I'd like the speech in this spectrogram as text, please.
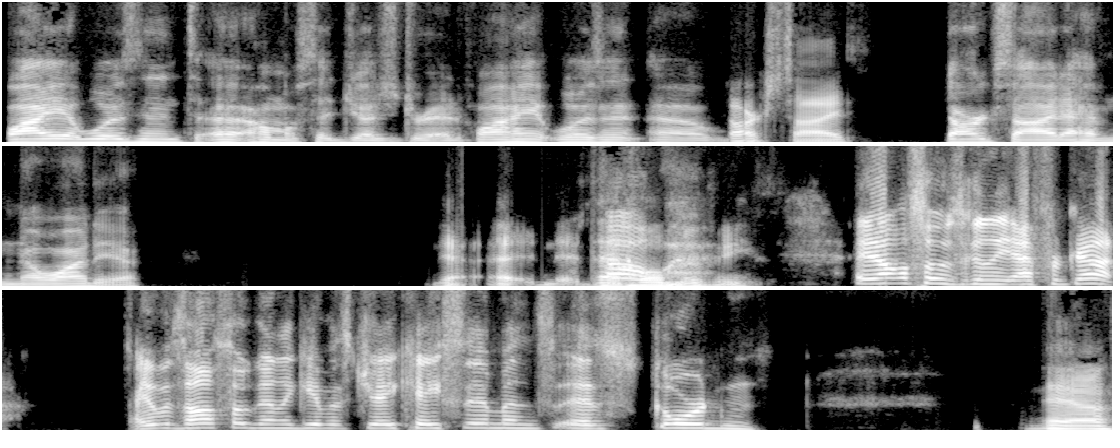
why, it wasn't uh, I almost said Judge Dredd. Why it wasn't uh, Side? Darkseid, I have no idea. Yeah, uh, that oh, whole movie. It also was going to. I forgot. It was also going to give us J.K. Simmons as Gordon. Yeah,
